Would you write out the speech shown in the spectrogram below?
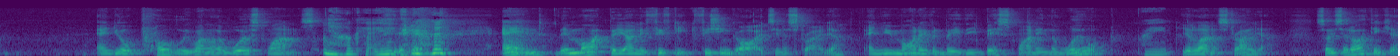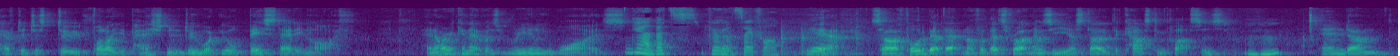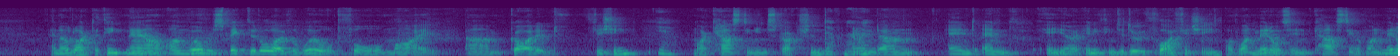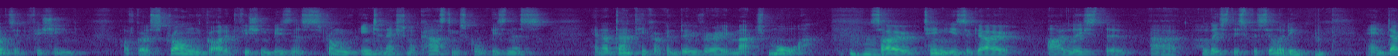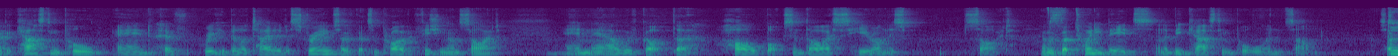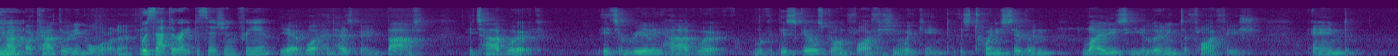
and you're probably one of the worst ones. Okay. And there might be only 50 fishing guides in Australia, and you might even be the best one in the world, Right. let alone Australia. So he said, I think you have to just do follow your passion and do what you're best at in life. And I reckon that was really wise. Yeah, that's very insightful. Yeah. So I thought about that, and I thought that's right. And that was the year I started the casting classes. Mm-hmm. And um, and I'd like to think now I'm well respected all over the world for my um, guided fishing, Yeah. my casting instruction, Definitely. and um, and and you know anything to do with fly fishing. I've won medals in casting. I've won medals in fishing. I've got a strong guided fishing business, strong international casting school business, and I don't think I can do very much more. So ten years ago, I leased the uh, I leased this facility and dug a casting pool and have rehabilitated a stream. So we've got some private fishing on site, and now we've got the whole box and dice here on this site, and we've got twenty beds and a big casting pool and so on. So Do I can't I can't do any more. I don't think. Was that the right decision for you? Yeah, well, it has been, but it's hard work. It's a really hard work. Look at this girls gone fly fishing weekend. There's 27 ladies here learning to fly fish, and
